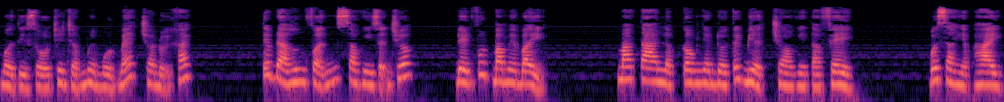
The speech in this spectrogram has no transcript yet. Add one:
mở tỷ số trên chấm 11 m cho đội khách. Tiếp đà hưng phấn sau khi dẫn trước, đến phút 37, Mata lập công nhân đôi cách biệt cho Getafe. Bước sang hiệp 2,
